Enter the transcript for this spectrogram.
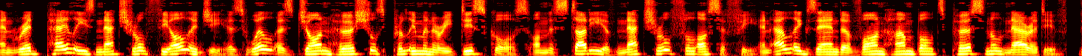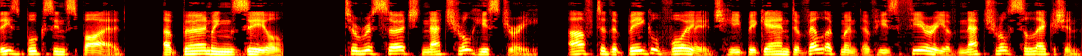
and read Paley's Natural Theology as well as John Herschel's Preliminary Discourse on the Study of Natural Philosophy and Alexander von Humboldt's Personal Narrative. These books inspired a burning zeal to research natural history. After the Beagle voyage he began development of his theory of natural selection,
